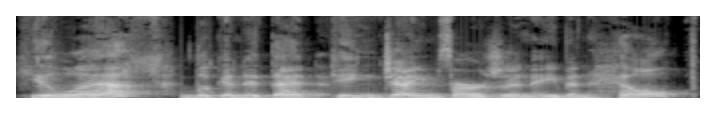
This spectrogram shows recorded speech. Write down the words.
healeth. Looking at that King James Version, even health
